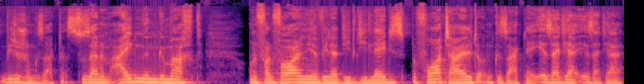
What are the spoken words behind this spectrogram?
wie du schon gesagt hast, zu seinem eigenen gemacht und von vorne hier wieder die, die Ladies bevorteilt und gesagt, na, ihr seid ja, ihr seid ja,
